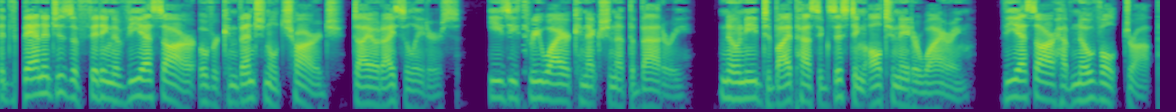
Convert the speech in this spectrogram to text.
Advantages of fitting a VSR over conventional charge diode isolators. Easy three-wire connection at the battery. No need to bypass existing alternator wiring. VSR have no volt drop.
